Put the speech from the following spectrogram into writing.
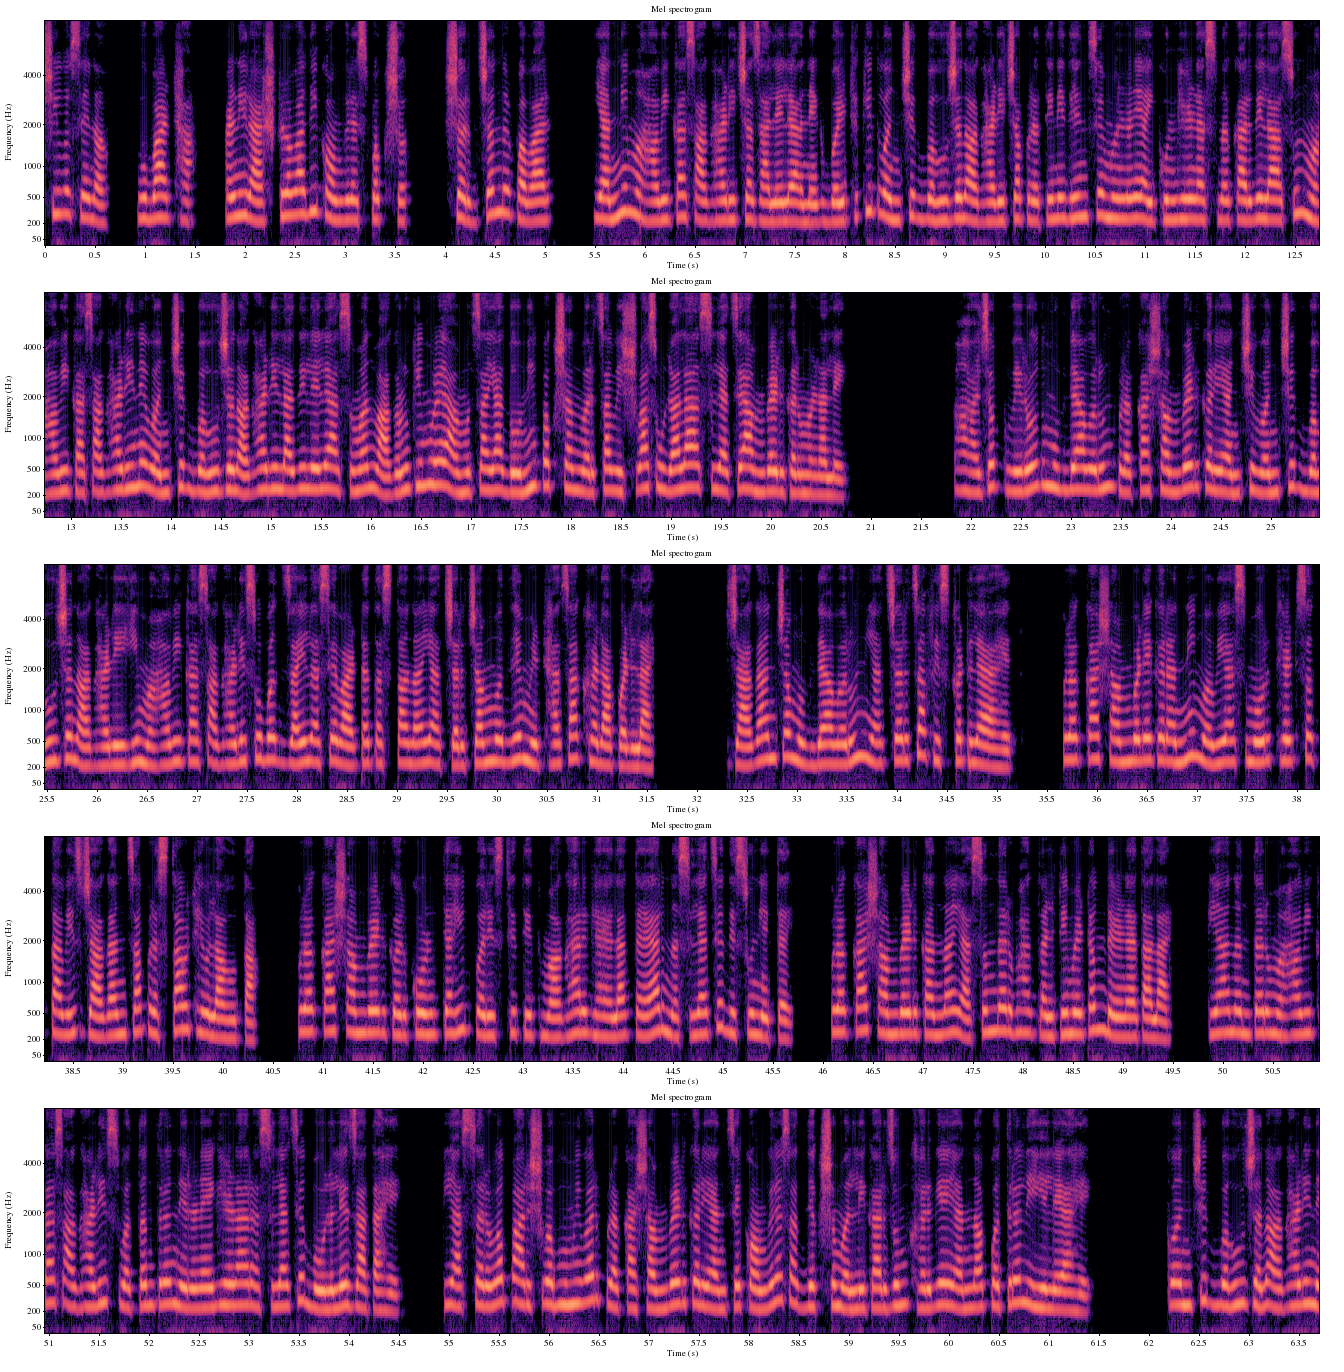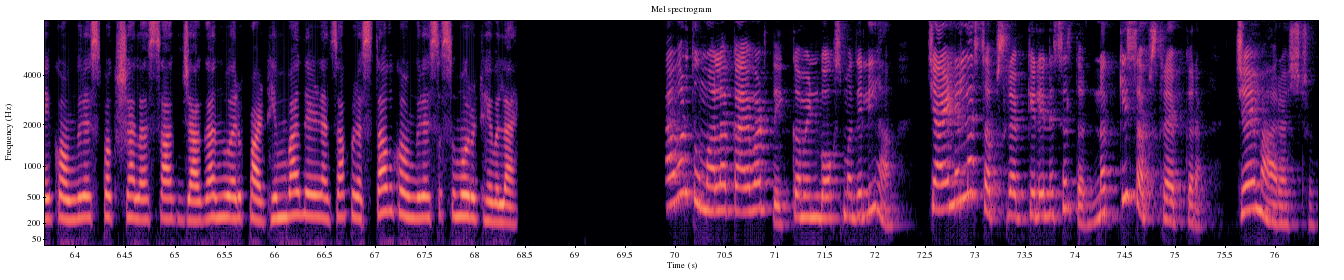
शिवसेना उबाठा आणि राष्ट्रवादी काँग्रेस पक्ष शरदचंद्र पवार यांनी महाविकास आघाडीच्या झालेल्या अनेक बैठकीत वंचित बहुजन आघाडीच्या प्रतिनिधींचे म्हणणे ऐकून घेण्यास नकार दिला असून महाविकास आघाडीने वंचित बहुजन आघाडीला दिलेल्या असमान वागणुकीमुळे आमचा या दोन्ही पक्षांवरचा विश्वास उडाला असल्याचे आंबेडकर म्हणाले. भाजप विरोध मुद्द्यावरून प्रकाश आंबेडकर यांची वंचित बहुजन आघाडी ही महाविकास आघाडीसोबत जाईल असे वाटत असताना या चर्चांमध्ये मिठाचा खडा पडलाय. जागांच्या मुद्द्यावरून या चर्चा फिसकटल्या आहेत. प्रकाश आंबेडकरांनी मवियासमोर थेट सत्तावीस जागांचा प्रस्ताव ठेवला होता. प्रकाश आंबेडकर कोणत्याही परिस्थितीत माघार घ्यायला तयार नसल्याचे दिसून येतंय. प्रकाश आंबेडकरांना यासंदर्भात अल्टिमेटम देण्यात आलाय. यानंतर महाविकास आघाडी स्वतंत्र निर्णय घेणार असल्याचे बोलले जात आहे. या सर्व पार्श्वभूमीवर प्रकाश आंबेडकर यांचे काँग्रेस अध्यक्ष मल्लिकार्जुन खरगे यांना पत्र लिहिले आहे. वंचित बहुजन आघाडीने काँग्रेस पक्षाला सात जागांवर पाठिंबा देण्याचा प्रस्ताव काँग्रेस समोर ठेवला ठेवलाय. त्यावर तुम्हाला काय वाटते? कमेंट बॉक्समध्ये लिहा. चॅनलला सबस्क्राईब केले नसेल तर नक्की सबस्क्राईब करा. जय महाराष्ट्र.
